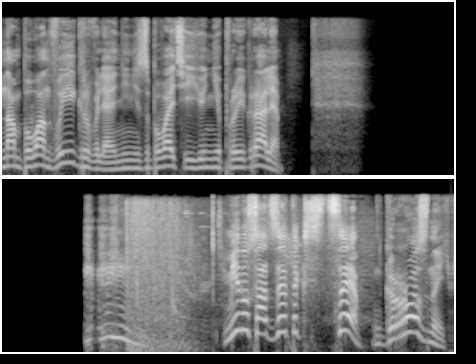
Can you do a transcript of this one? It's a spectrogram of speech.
number one выигрывали, они, не забывайте, ее не проиграли. Минус от ZXC. Грозный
